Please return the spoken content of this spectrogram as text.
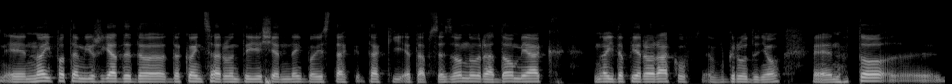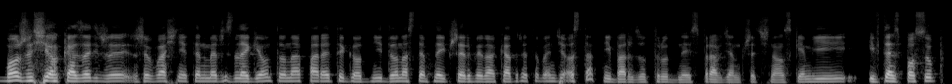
e, no i potem już jadę do, do końca rundy jesiennej, bo jest tak, taki etap sezonu, Radomiak, no i dopiero Raków w grudniu, e, no to e, może się okazać, że, że właśnie ten mecz z Legią to na parę tygodni do następnej przerwy na kadrę to będzie ostatni bardzo trudny sprawdzian przed Śląskiem i, i w ten sposób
